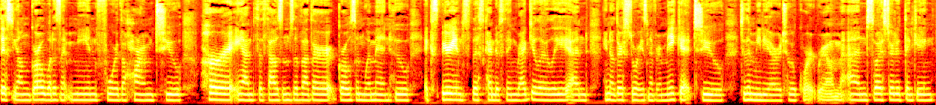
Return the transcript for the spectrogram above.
this young girl what does it mean for the harm to her and the thousands of other girls and women who experience this kind of thing regularly and you know their stories never make it to to the media or to a courtroom. And so I started thinking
